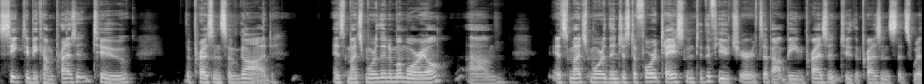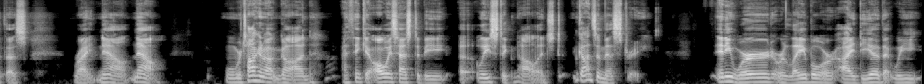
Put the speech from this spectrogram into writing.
seek to become present to the presence of God. It's much more than a memorial. Um, it's much more than just a foretaste into the future. It's about being present to the presence that's with us right now. Now, when we're talking about God, I think it always has to be uh, at least acknowledged. God's a mystery. Any word or label or idea that we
